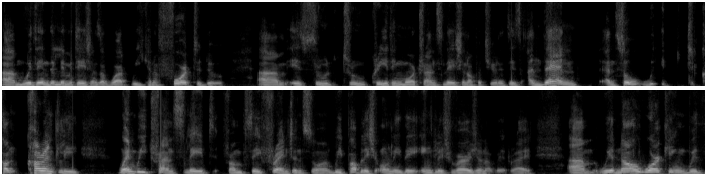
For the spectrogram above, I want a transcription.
um, within the limitations of what we can afford to do um, is through through creating more translation opportunities. And then and so we, currently when we translate from say french and so on we publish only the english version of it right? Um, we are now working with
